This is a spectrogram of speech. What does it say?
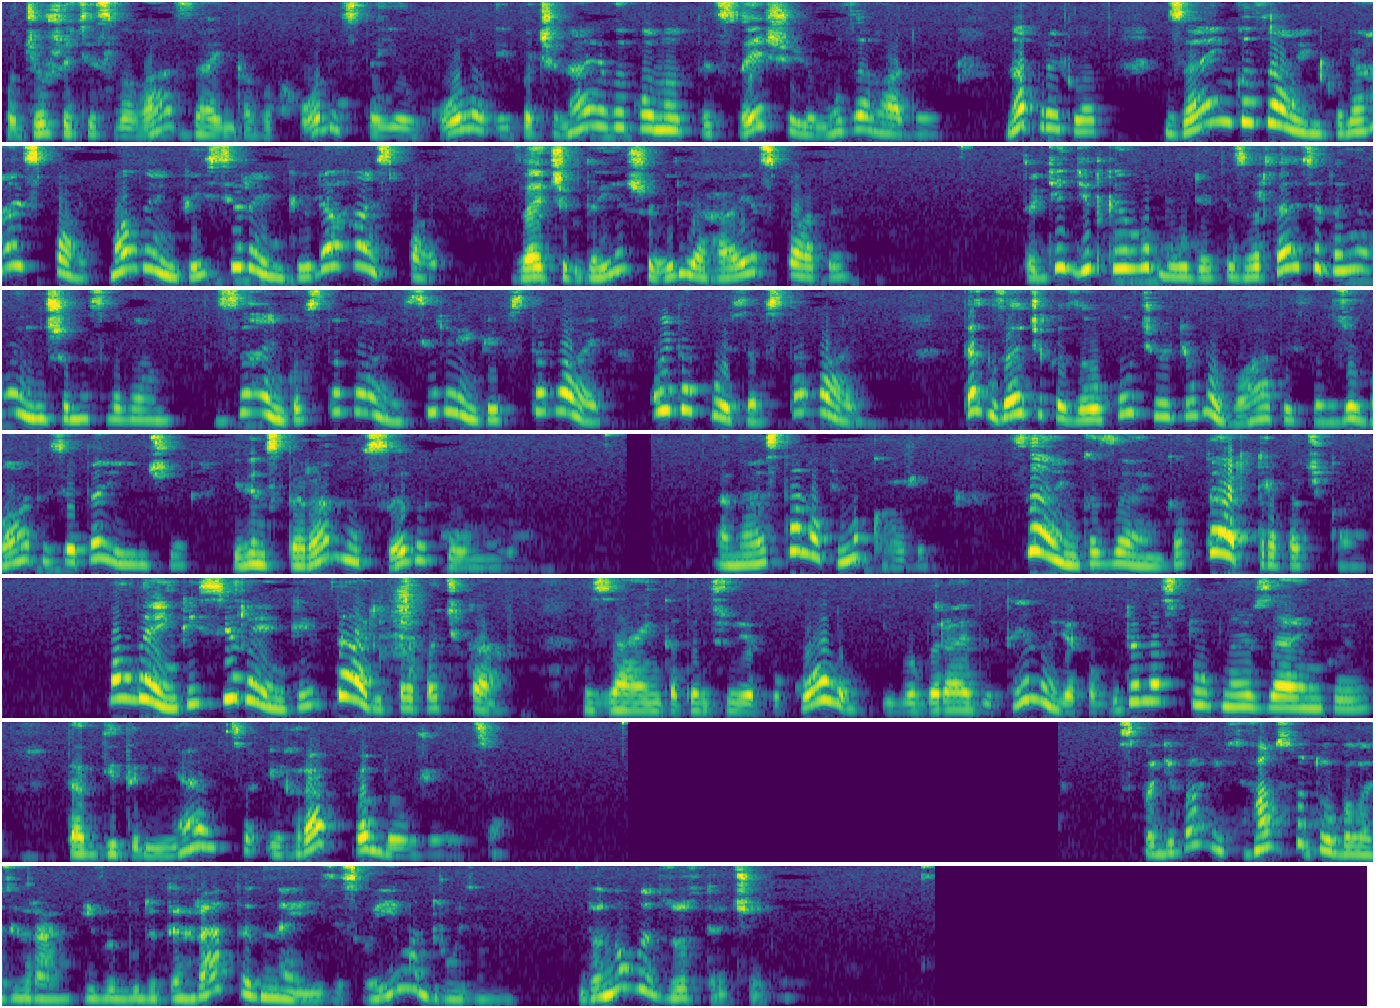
Почувши ці слова, заїнька виходить, стає у коло і починає виконувати все, що йому загадують. Наприклад, Заїнько, заїнько, лягай спать, маленький, сіренький, лягай спать. Зайчик дає, що він лягає спати. Тоді дітки його будять і звертаються до нього іншими словами. Зайенько, вставай, сіренький, вставай, ой Кося, вставай. Так зайчика заохочують умиватися, взуватися та інше, і він старанно все виконує. А наостанок йому кажуть Заєнька, заєнька, вдар тропачка. Маленький, сіренький, вдар тропачка. Заєнька танцює по колу і вибирає дитину, яка буде наступною заєнькою. Так діти міняються і гра продовжується. Сподіваюсь, вам сподобалась гра і ви будете грати в неї зі своїми друзями. До нових зустрічей!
